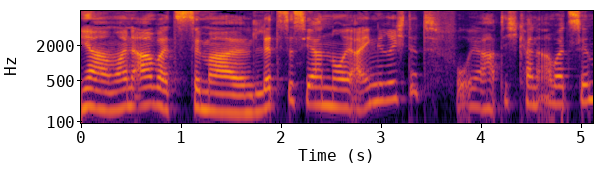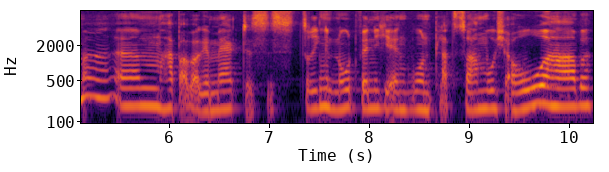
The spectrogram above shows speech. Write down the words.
Ja, mein Arbeitszimmer letztes Jahr neu eingerichtet. Vorher hatte ich kein Arbeitszimmer, ähm, habe aber gemerkt, es ist dringend notwendig, irgendwo einen Platz zu haben, wo ich auch Ruhe habe.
